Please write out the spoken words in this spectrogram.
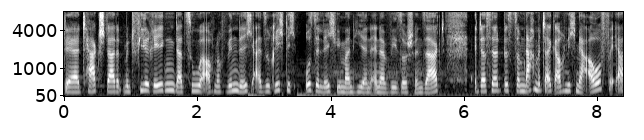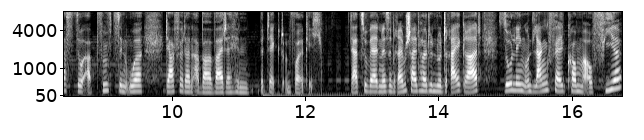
Der Tag startet mit viel Regen, dazu auch noch windig, also richtig usselig, wie man hier in NRW so schön sagt. Das hört bis zum Nachmittag auch nicht mehr auf, erst so ab 15 Uhr, dafür dann aber weiterhin bedeckt und wolkig. Dazu werden es in Remscheid heute nur 3 Grad, Solingen und Langenfeld kommen auf 4,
